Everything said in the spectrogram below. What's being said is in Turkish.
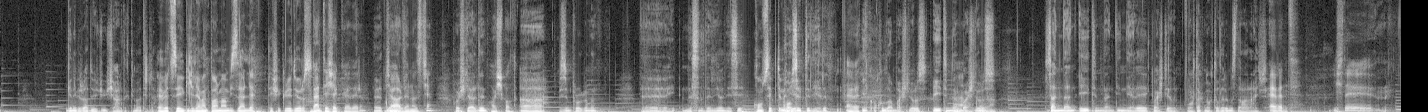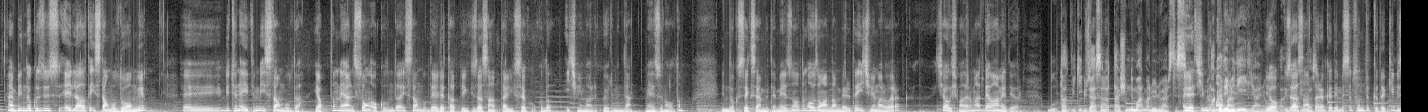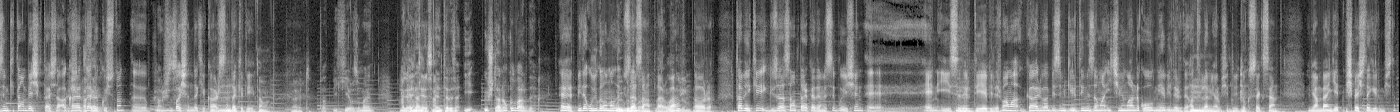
yine bir radyocuyu çağırdık değil mi Atilla? Evet sevgili Levent Parmağan bizlerle. Teşekkür ediyoruz. Ben teşekkür ederim Evet. çağırdığınız için. Hoş geldin. Hoş bulduk. Aa, bizim programın e, nasıl deniliyor? Nesi? Konsepti mi? Konsepti diyelim. Evet. İlk okuldan başlıyoruz. Eğitimden Ha, başlıyoruz. okuldan. Senden, eğitimden dinleyerek başlayalım. Ortak noktalarımız da var ayrıca. Evet. İşte ha, 1956 İstanbul doğumluyum. Ee, bütün eğitimi İstanbul'da yaptım. Yani son okulumda İstanbul Devlet Tatbik Güzel Sanatlar Yüksekokulu İç Mimarlık bölümünden mezun oldum. 1981'de mezun oldum. O zamandan beri de iç mimar olarak çalışmalarıma devam ediyorum. Bu tatbiki güzel sanatlar şimdi Marmara Üniversitesi. Evet, şimdi Akademi Marmara. değil yani. o. Yok, Güzel Sanatlar Sanat- Akademisi Fındıklı'daki bizimki tam Beşiktaş'ta Akaretler Akaret. Yokuşu'nun e, Karşısı. başındaki, karşısındaki diyeyim. Tamam. Evet. Tatbiki o zaman Güzel, hakikaten enteresan. enteresan. İyi, üç tane okul vardı. Evet, bir de uygulamalı Uygulama. güzel sanatlar var. Uygulama. Doğru. Tabii ki Güzel Sanatlar Akademisi bu işin e, en iyisidir diyebilirim ama galiba bizim girdiğimiz zaman iç mimarlık olmayabilirdi. Hatırlamıyorum şimdi 1980 yani ben 75'te girmiştim.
